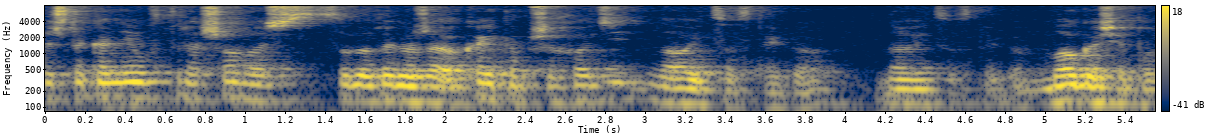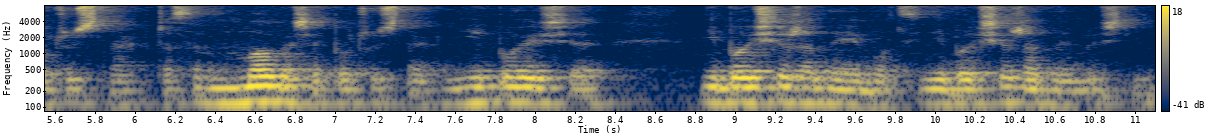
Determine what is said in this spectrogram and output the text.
też taka nieustraszoność co do tego, że okej, to przychodzi, no i co z tego, no i co z tego. Mogę się poczuć tak, czasem mogę się poczuć tak, nie boję się, nie boję się żadnej emocji, nie boję się żadnej myśli.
